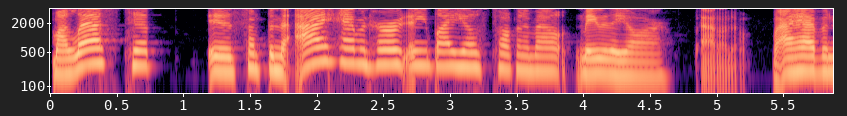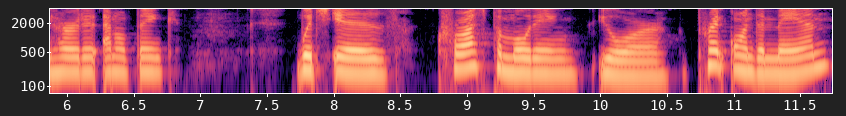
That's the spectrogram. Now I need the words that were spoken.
My last tip is something that I haven't heard anybody else talking about. Maybe they are. I don't know. I haven't heard it, I don't think, which is cross promoting your print on demand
